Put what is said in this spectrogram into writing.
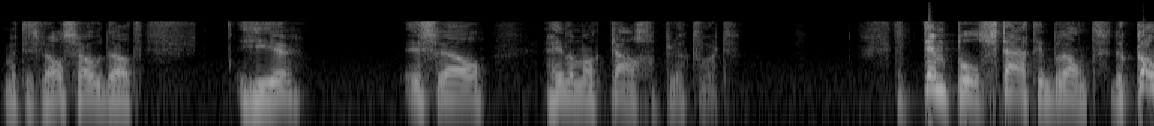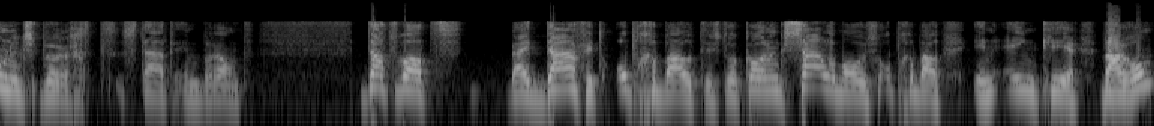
Maar het is wel zo dat hier Israël helemaal kaal geplukt wordt. De tempel staat in brand. De koningsburg staat in brand. Dat wat bij David opgebouwd is, door koning Salomo is opgebouwd in één keer. Waarom?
